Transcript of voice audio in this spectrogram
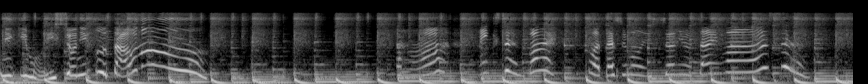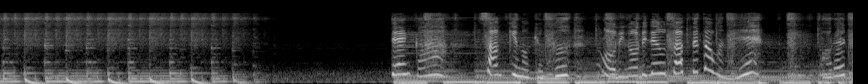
ミキも一緒に歌うの。っきの曲ノリノリで歌ってたわね。あれって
